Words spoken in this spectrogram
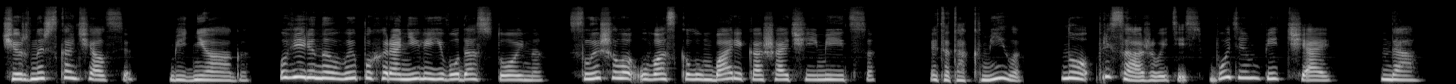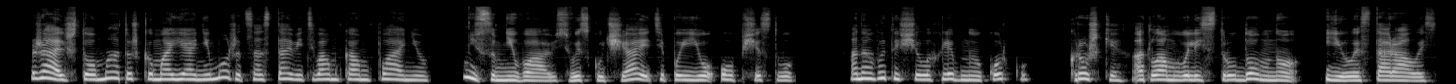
Черныш скончался. Бедняга. Уверена, вы похоронили его достойно. Слышала, у вас колумбарий кошачий имеется. Это так мило. Но присаживайтесь, будем пить чай. Да, жаль, что матушка моя не может составить вам компанию. Не сомневаюсь, вы скучаете по ее обществу. Она вытащила хлебную корку. Крошки отламывались с трудом, но Илы старалась.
